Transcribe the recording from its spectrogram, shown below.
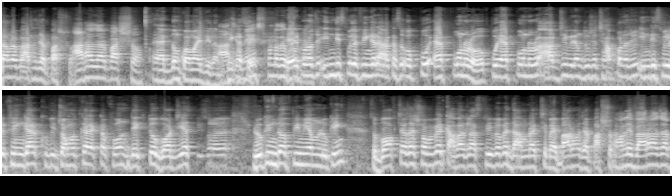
দাম রাখব আট হাজার পাঁচশো। আট হাজার পাঁচশো। একদম কমাই দিলাম ঠিক আচ্ছা, আছে কোনটা দেখব? এরপর হচ্ছে ইন ডিসপ্লে ফিঙ্গার আর আছে ওপ্পো এফ পনেরো। ওপ্পো এফ পনেরো আট জিবি র্যাম দুশো ছাপ্পান্ন জিবি ইন ডিসপ্লে ফিঙ্গার খুবই চমৎকার একটা ফোন দেখতেও গর্জিয়াস পিছনে লুকিংটাও প্রিমিয়াম লুকিং তো বক্স চার্জার সব হবে কাভার গ্লাস ফ্রি পাবে দাম রাখছে ভাই বারো হাজার পাঁচশো বারো হাজার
